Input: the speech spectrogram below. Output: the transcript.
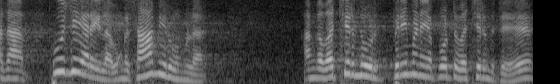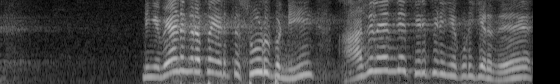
அதான் பூஜை அறையில் உங்கள் சாமி ரூமில் அங்கே வச்சிருந்து ஒரு பிரிமனையை போட்டு வச்சிருந்துட்டு நீங்க வேணுங்கிறப்ப எடுத்து சூடு பண்ணி அதுல இருந்தே திருப்பி நீங்க குடிக்கிறது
